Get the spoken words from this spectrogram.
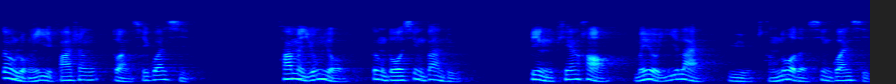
更容易发生短期关系。她们拥有更多性伴侣，并偏好没有依赖与承诺的性关系。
